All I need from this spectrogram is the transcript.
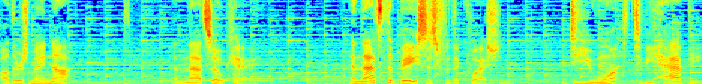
others may not. And that's okay. And that's the basis for the question Do you want to be happy?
